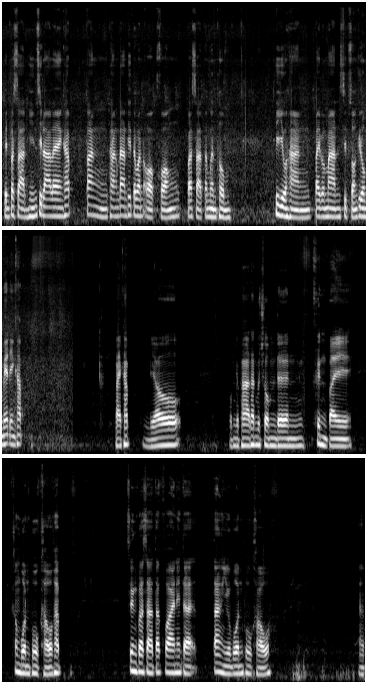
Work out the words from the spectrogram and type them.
เป็นปราสาทหินศิลาแรงครับ ตั้งทางด้านทิศตะวันออกของปราสาทตะเมือนทม ที่อยู่ห่างไปประมาณ 12 กิโลเมตรเองครับ ไปครับ เดี๋ยว ผมจะพาท่านผู้ชมเดินขึ้นไปข้างบนภูเขาครับ ซึ่งปราสาทตะควายนี่จะตั้งอยู่บนภูเขาครับ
